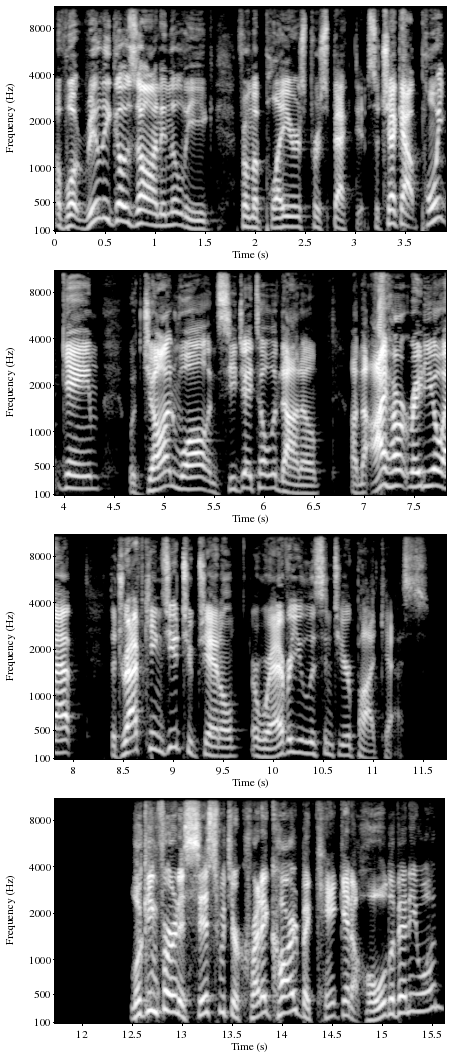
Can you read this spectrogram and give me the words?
of what really goes on in the league from a player's perspective. So check out Point Game with John Wall and CJ Toledano on the iHeartRadio app, the DraftKings YouTube channel, or wherever you listen to your podcasts. Looking for an assist with your credit card but can't get a hold of anyone?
